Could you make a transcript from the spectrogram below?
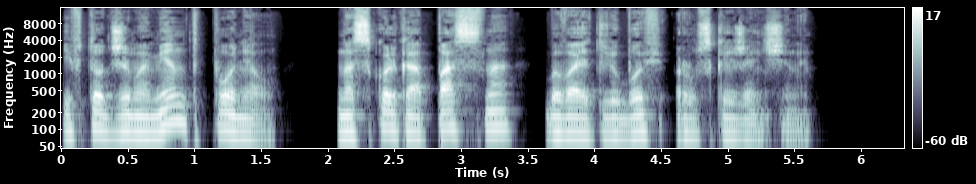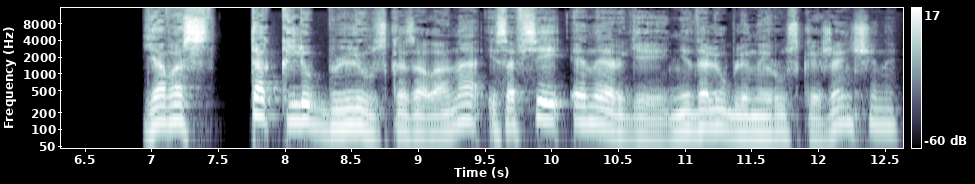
и в тот же момент понял, насколько опасна бывает любовь русской женщины. «Я вас так люблю», — сказала она, и со всей энергией недолюбленной русской женщины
